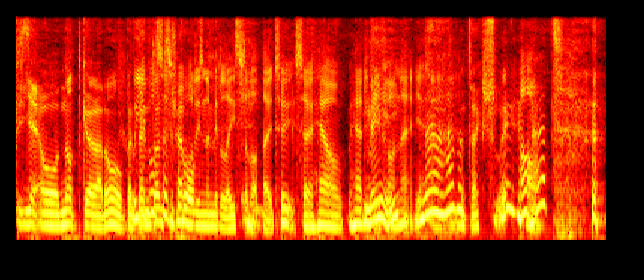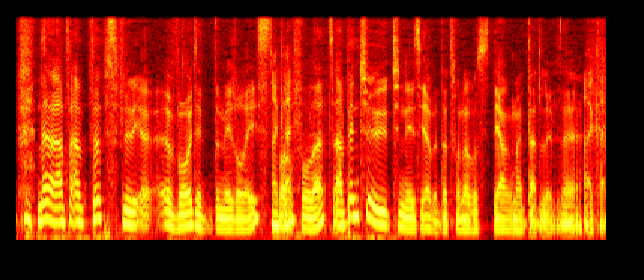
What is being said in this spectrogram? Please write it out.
yeah, or not go at all. But well, then you've also support... travelled in the Middle East a lot, though, too. So how how did Me? you find that? Yeah. No, I haven't actually. Oh. Matt. no, I've, I've purposefully uh, avoided the Middle East. Okay. for that, I've been to Tunisia, but that's when I was young. My dad lived there. Okay.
